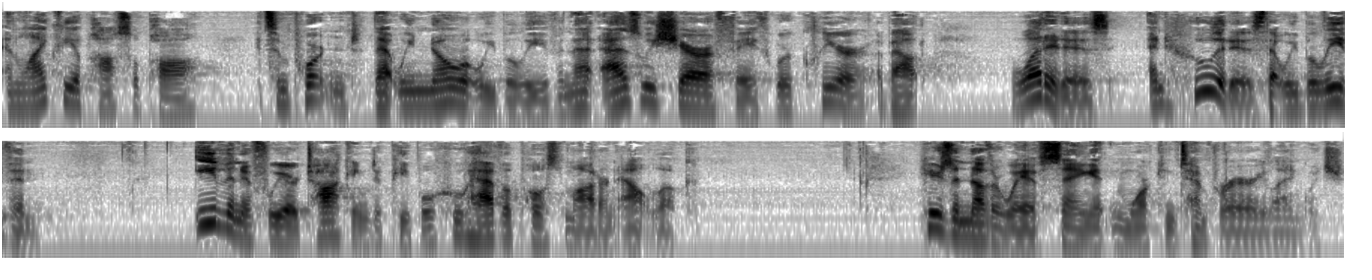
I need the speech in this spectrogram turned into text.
And like the Apostle Paul, it's important that we know what we believe and that as we share our faith, we're clear about what it is and who it is that we believe in, even if we are talking to people who have a postmodern outlook. Here's another way of saying it in more contemporary language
